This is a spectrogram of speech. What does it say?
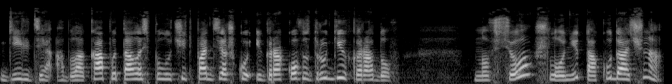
Гильдия Облака пыталась получить поддержку игроков с других городов, но все шло не так удачно.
